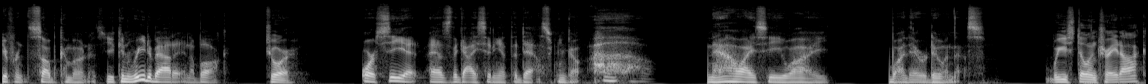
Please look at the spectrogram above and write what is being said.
different subcomponents. You can read about it in a book Sure. or see it as the guy sitting at the desk and go, "Oh, now I see why why they were doing this." Were you still in TRADOC?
